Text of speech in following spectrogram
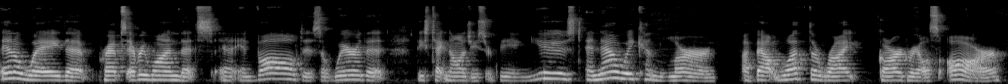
in a way that perhaps everyone that's uh, involved is aware that these technologies are being used. And now we can learn about what the right guardrails are.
